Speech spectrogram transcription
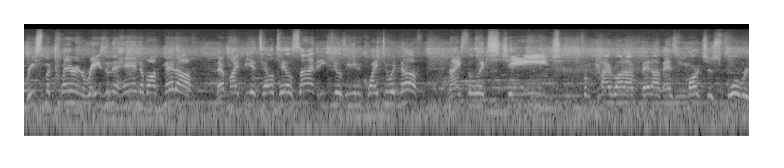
Reece McLaren raising the hand of Akhmetov. That might be a telltale sign that he feels he didn't quite do enough. Nice little exchange from Kairat Akhmetov as he marches forward,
